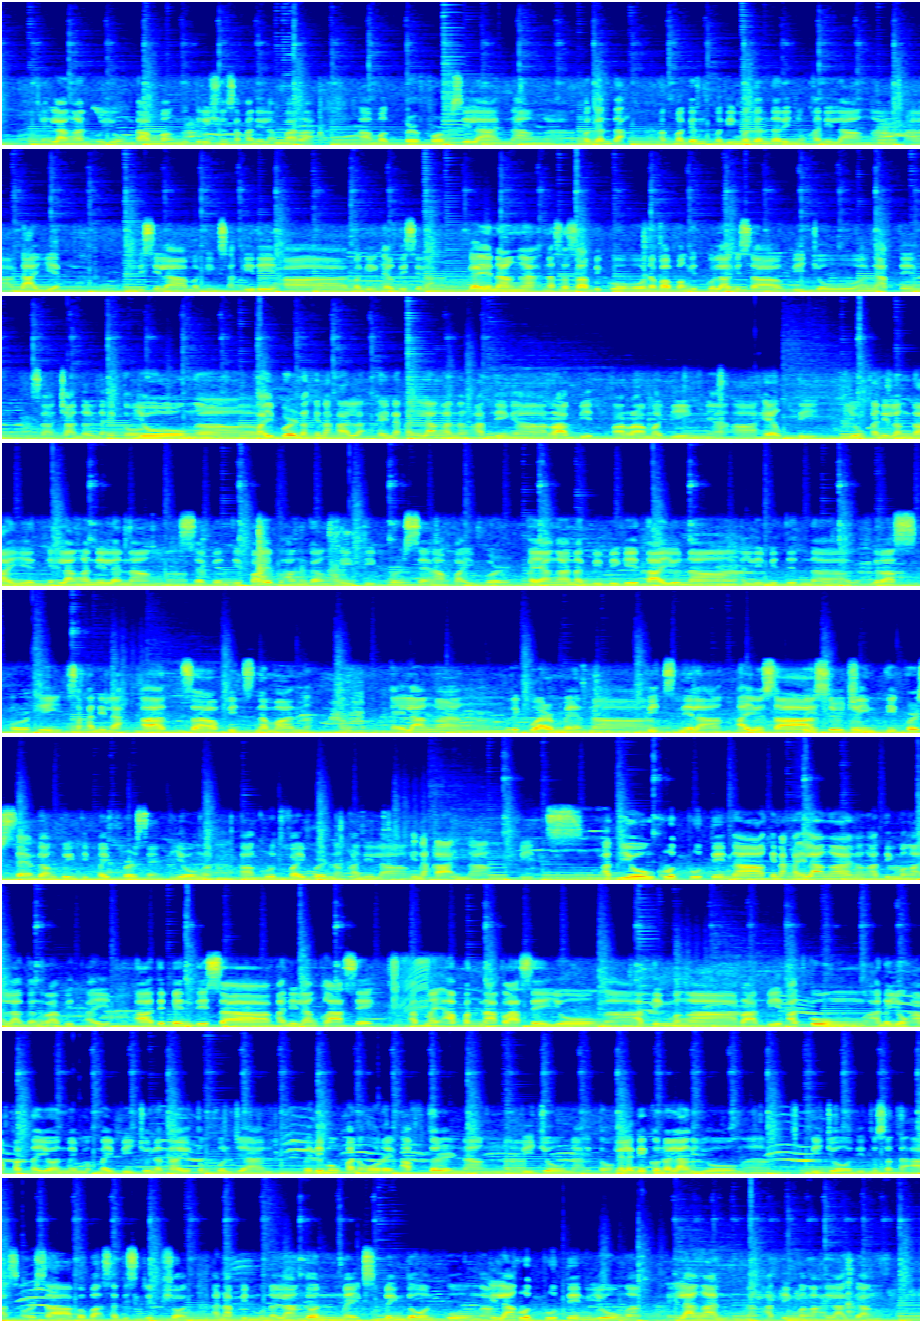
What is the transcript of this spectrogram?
kailangan o yung tamang nutrition sa kanila para ah, mag-perform sila ng ah, maganda at magan- maging maganda rin yung kanilang ah, ah, diet hindi sila maging sakiri at maging healthy sila. Gaya ng nasasabi ko o nababanggit ko lagi sa video natin sa channel na ito yung ah, fiber na kinakala kinakailangan ng ating ah, rabbit para maging ah, healthy yung kanilang diet kailangan nila ng 75 hanggang 80% na fiber. Kaya nga nagbibigay tayo ng unlimited na grass or hay sa kanila. At sa feeds naman ang kailangang requirement na feeds nila ayon sa research 20% hanggang 25% yung ah, crude fiber ng kanilang kinakain na feeds at yung crude protein na kinakailangan ng ating mga alagang rabbit ay ah, depende sa kanilang klase. At may apat na klase yung ah, ating mga rabbit. At kung ano yung apat na yon may, may video na tayo tungkol dyan. Pwede mong panoorin after ng video na ito. Lalagay ko na lang yung ah, video dito sa taas or sa baba sa description. Hanapin mo na lang. Doon may explain doon kung ah, ilang crude protein yung ah, kailangan ng ating mga alagang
